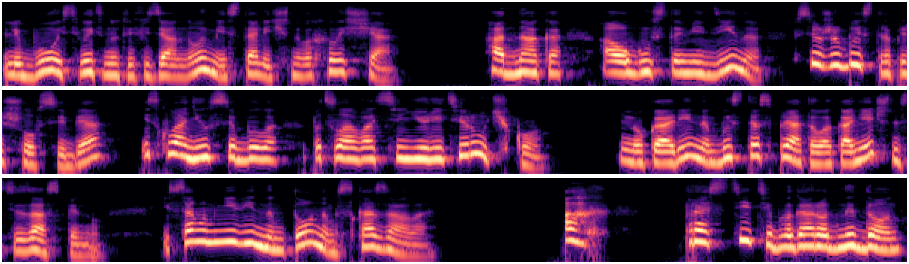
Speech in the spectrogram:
любуясь вытянутой физиономией столичного хлыща. Однако Аугусто Медина все же быстро пришел в себя и склонился было поцеловать сеньорите ручку. Но Карина быстро спрятала конечности за спину и самым невинным тоном сказала. «Ах, простите, благородный Дон,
